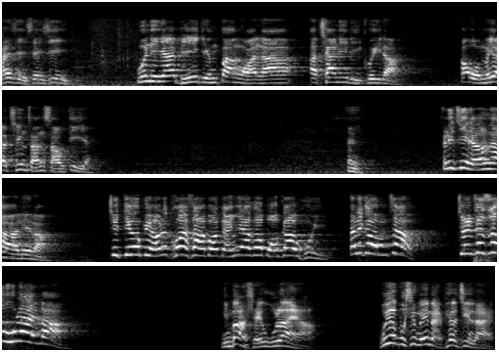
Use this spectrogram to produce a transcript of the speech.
开水先生，我们家皮已经办完了，啊，请你离开啦。啊，我们要清场扫地啊。哎，你这人哪里啦？一张票你看三部电影，都无够费，啊，你搁唔走？简直是无赖嘛！你骂谁无赖啊？我又不是没买票进来，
